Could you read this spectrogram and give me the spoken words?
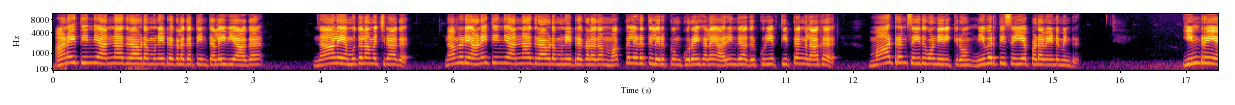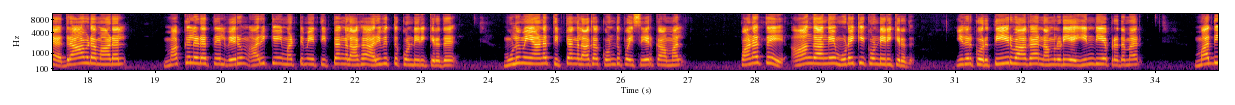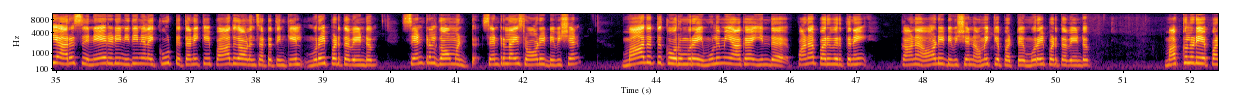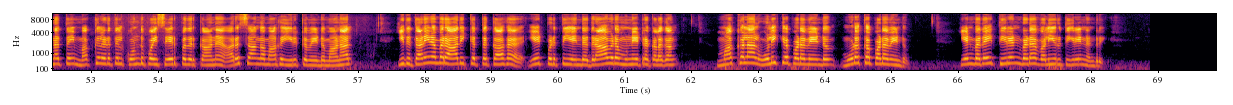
அனைத்து இந்திய அண்ணா திராவிட முன்னேற்றக் கழகத்தின் தலைவியாக நாளைய முதலமைச்சராக நம்மளுடைய அனைத்து இந்திய அண்ணா திராவிட முன்னேற்றக் கழகம் மக்களிடத்தில் இருக்கும் குறைகளை அறிந்து அதற்குரிய திட்டங்களாக மாற்றம் செய்து கொண்டிருக்கிறோம் நிவர்த்தி செய்யப்பட வேண்டும் என்று இன்றைய திராவிட மாடல் மக்களிடத்தில் வெறும் அறிக்கை மட்டுமே திட்டங்களாக அறிவித்து கொண்டிருக்கிறது. முழுமையான திட்டங்களாக கொண்டு போய் சேர்க்காமல் பணத்தை ஆங்காங்கே முடக்கி கொண்டிருக்கிறது. இதற்கு ஒரு தீர்வாக நம்மளுடைய இந்திய பிரதமர் மத்திய அரசு நேரடி நிதிநிலை கூட்டு தணிக்கை பாதுகாவலன் சட்டத்தின் கீழ் முறைப்படுத்த வேண்டும். Central government centralised audit division மாதத்துக்கு ஒரு முறை முழுமையாக இந்த பண பரிவர்த்தனைக்கான ஆடிட் டிவிஷன் அமைக்கப்பட்டு முறைப்படுத்த வேண்டும். மக்களுடைய பணத்தை மக்களிடத்தில் கொண்டு போய் சேர்ப்பதற்கான அரசாங்கமாக இருக்க வேண்டுமானால் இது தனிநபர் ஆதிக்கத்துக்காக ஏற்படுத்திய இந்த திராவிட முன்னேற்றக் கழகம் மக்களால் ஒழிக்கப்பட வேண்டும் முடக்கப்பட வேண்டும் என்பதை திறன்பட வலியுறுத்துகிறேன். நன்றி.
